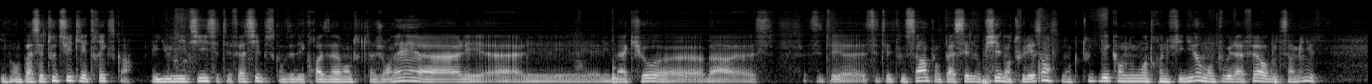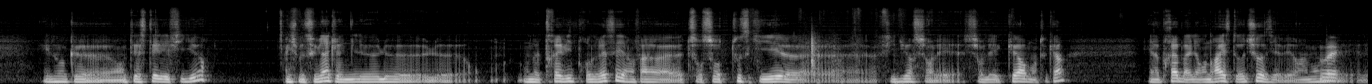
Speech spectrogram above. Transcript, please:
ils- on passait tout de suite les tricks. Quoi. Les Unity, c'était facile parce qu'on faisait des croisés avant toute la journée. Euh, les, euh, les, les Macchio, euh, bah, euh, c'était, tout simple. On passait nos pieds dans tous les sens. Donc tout, dès qu'on nous montre une figure, on pouvait la faire au bout de 5 minutes. Et donc on testait les figures. Et je me souviens que le, le- le- le- on a très vite progressé, hein. enfin, sur, sur tout ce qui est figure sur les, sur les curbs en tout cas. Et après, bah, les on-dry, c'était autre chose. Il y avait vraiment Ouais. des- des-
